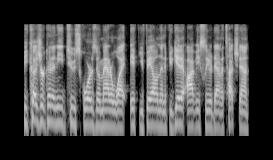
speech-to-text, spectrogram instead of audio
because you're going to need two scores no matter what if you fail. And then if you get it, obviously you're down a touchdown.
